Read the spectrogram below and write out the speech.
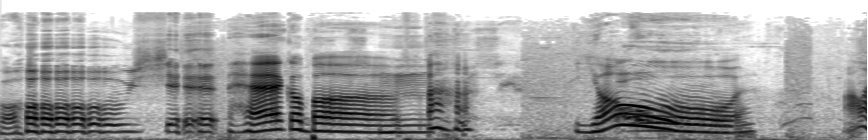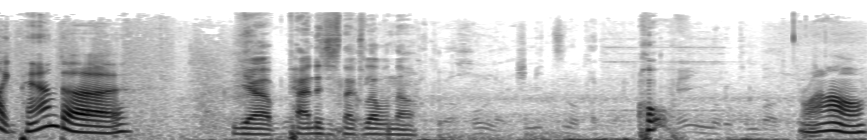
Oh shit. Heck above. Mhm. Yo. Oh. I like Panda. Yeah, panda's just next level now. Oh. Wow.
